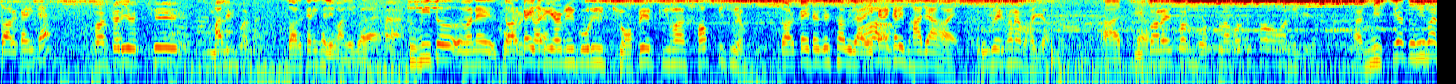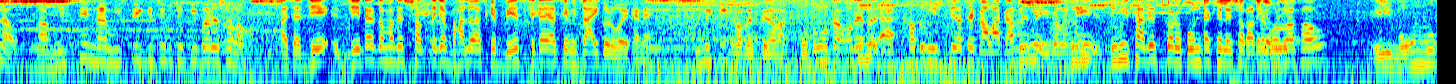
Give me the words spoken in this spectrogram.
তরকারিটা? তরকারি হচ্ছে মালিক বানায়। তরকারি খালি মালিক বানায়? হ্যাঁ। তুমি তো মানে তরকারি আমি করি চপের কিমা সব কিছু আমি। তরকারি টরকারি সবই আর এখানে খালি ভাজা হয়? শুধু এখানে ভাজা আচ্ছা। প্রিপারেশন মশলাপাতি সব আমার নিজে আর মিষ্টিটা তুমি বানাও? না মিষ্টির না মিষ্টির কিছু কিছু প্রিপারেশন আচ্ছা যে যেটা তোমাদের সব থেকে ভালো আজকে বেস্ট সেটাই আজকে আমি ট্রাই করব এখানে। তুমি কি খাবে? প্রথমত আমাদের বিখ্যাত মিষ্টি আছে কালাকান তুমি তুমি তুমি সাজেস্ট করো কোনটা খেলে সব থেকে ভালো। খাও এই মোহনভোগ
